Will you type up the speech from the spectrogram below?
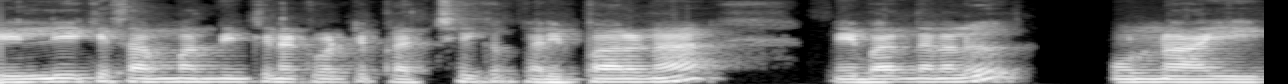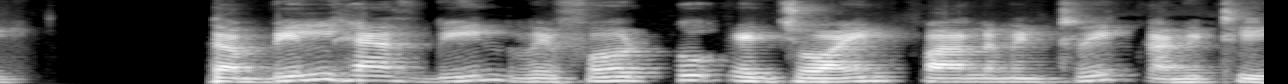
ఢిల్లీకి సంబంధించినటువంటి ప్రత్యేక పరిపాలన నిబంధనలు ఉన్నాయి. The bill has been referred to a joint parliamentary committee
